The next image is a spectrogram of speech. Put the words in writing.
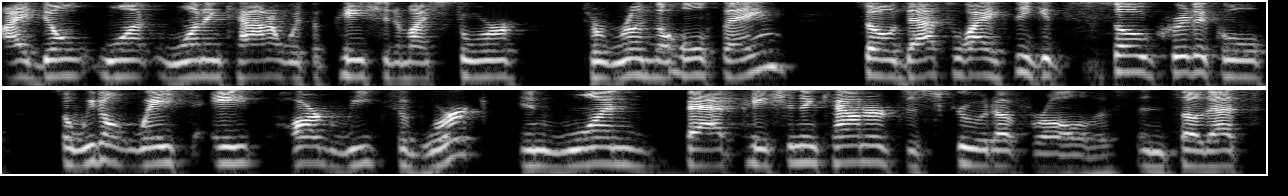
I don't want one encounter with a patient in my store to run the whole thing. So that's why I think it's so critical. So we don't waste eight hard weeks of work in one bad patient encounter to screw it up for all of us. And so that's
